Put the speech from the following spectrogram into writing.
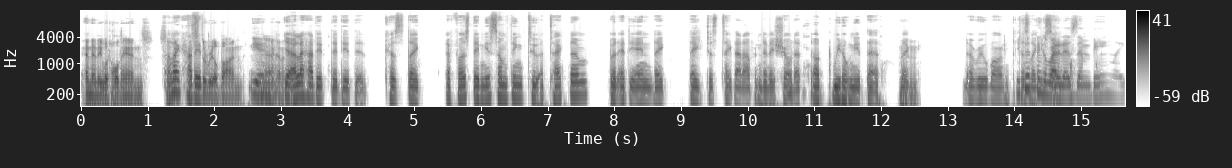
and then they would hold hands. So I like how it's they- the real bond. yeah. Yeah. that kind of Yeah, I like how they they did it because like at first they need something to attack them, but at the end like they just take that up and then they show that oh we don't need that like Mhm. the real bond. You just could like think you about said. it as them being like.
